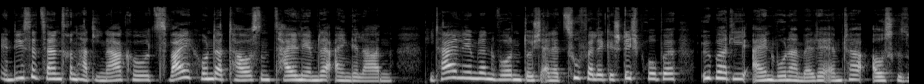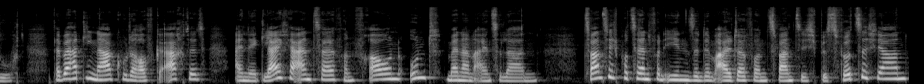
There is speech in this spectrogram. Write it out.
In diese Zentren hat Linaco 200.000 Teilnehmende eingeladen. Die Teilnehmenden wurden durch eine zufällige Stichprobe über die Einwohnermeldeämter ausgesucht. Dabei hat Linaco darauf geachtet, eine gleiche Anzahl von Frauen und Männern einzuladen. 20 Prozent von ihnen sind im Alter von 20 bis 40 Jahren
